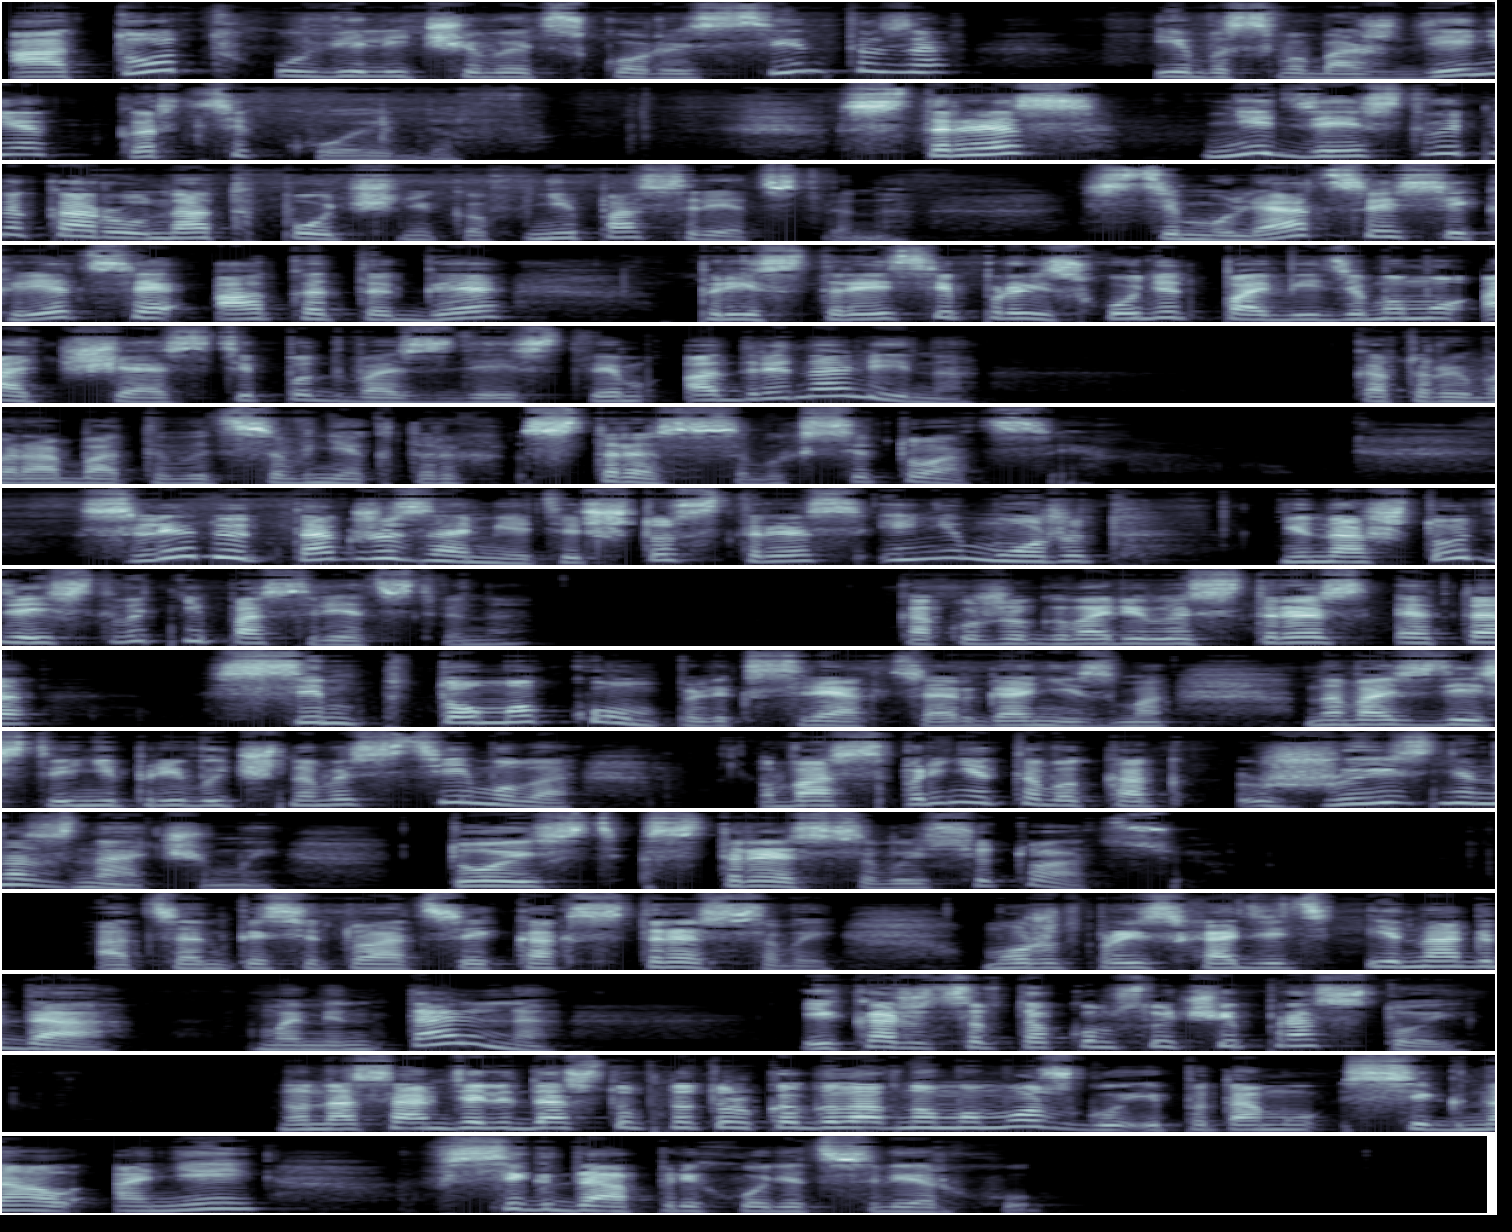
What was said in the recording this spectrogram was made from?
а тот увеличивает скорость синтеза и высвобождения кортикоидов. Стресс не действует на кору надпочечников непосредственно. Стимуляция секреции АКТГ при стрессе происходит, по-видимому, отчасти под воздействием адреналина, который вырабатывается в некоторых стрессовых ситуациях. Следует также заметить, что стресс и не может ни на что действовать непосредственно. Как уже говорилось, стресс — это симптомокомплекс реакции организма на воздействие непривычного стимула, воспринятого как жизненно значимый, то есть стрессовую ситуацию. Оценка ситуации как стрессовой может происходить иногда моментально и кажется в таком случае простой, но на самом деле доступна только головному мозгу, и потому сигнал о ней всегда приходит сверху.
